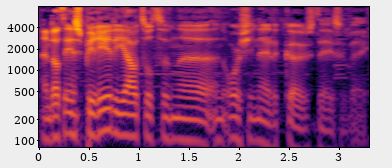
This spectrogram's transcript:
En dat inspireerde jou tot een, een originele keus deze week.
